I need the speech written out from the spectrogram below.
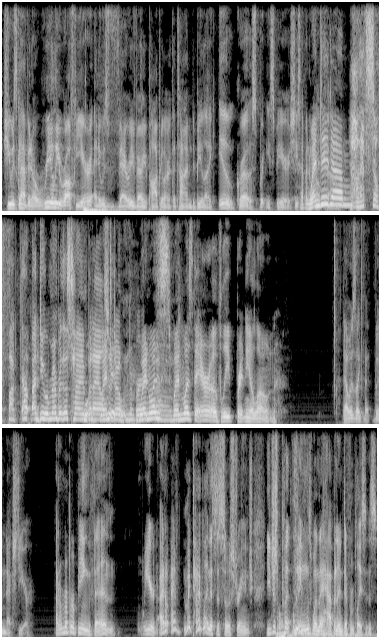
She was having a really rough year, and it was very, very popular at the time to be like, "Ew, gross, Britney Spears. She's having." A When did um Oh, that's so fucked up. I do remember this time, but I also did- don't remember. when was Oh. when was the era of leave Britney alone? that was like the next year. I don't remember being then. Weird. I don't I have my timeline is just so strange. You just put things when they happen in different places.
